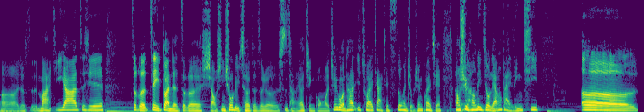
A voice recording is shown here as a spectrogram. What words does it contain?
呃，就是 m a c 啊这些这个这一段的这个小型休旅车的这个市场要进攻了。结果它一出来价钱四万九千块钱，然后续航力只有两百零七，呃。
